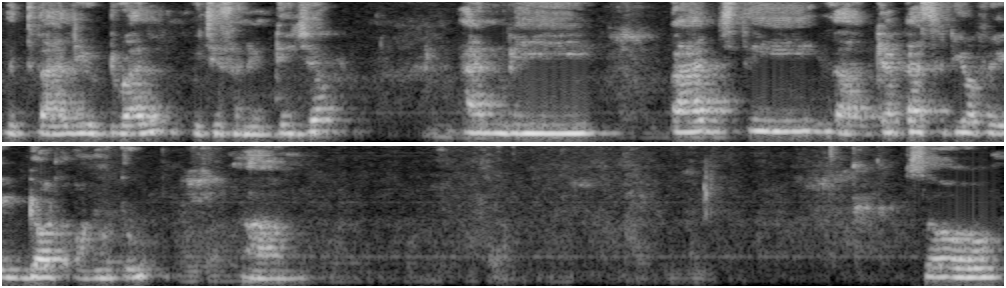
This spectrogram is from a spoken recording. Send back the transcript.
with value 12, which is an integer. And we patch the uh, capacity of 8.102. Um, so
